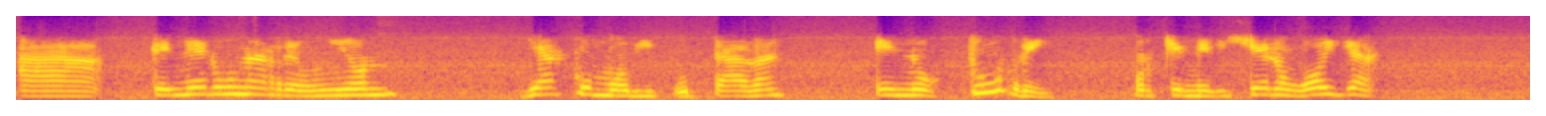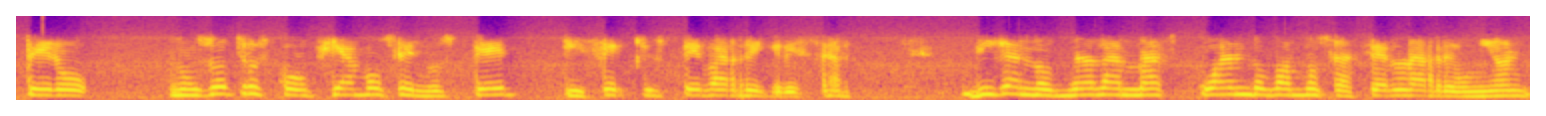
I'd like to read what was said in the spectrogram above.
a tener una reunión ya como diputada en octubre, porque me dijeron, oiga, pero nosotros confiamos en usted y sé que usted va a regresar. Díganos nada más cuándo vamos a hacer la reunión,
